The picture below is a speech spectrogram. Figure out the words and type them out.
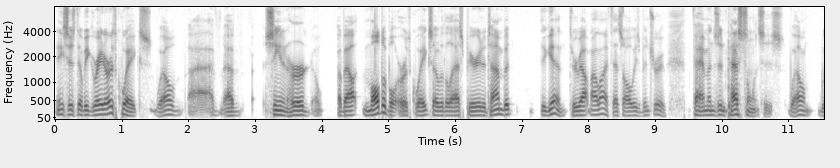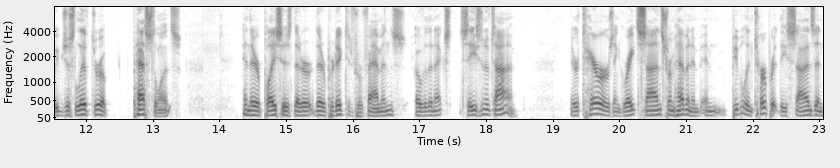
And he says there'll be great earthquakes. Well, I've, I've seen and heard about multiple earthquakes over the last period of time, but again, throughout my life, that's always been true. Famines and pestilences. Well, we've just lived through a pestilence and there are places that are that are predicted for famines over the next season of time. There are terrors and great signs from heaven, and, and people interpret these signs and,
